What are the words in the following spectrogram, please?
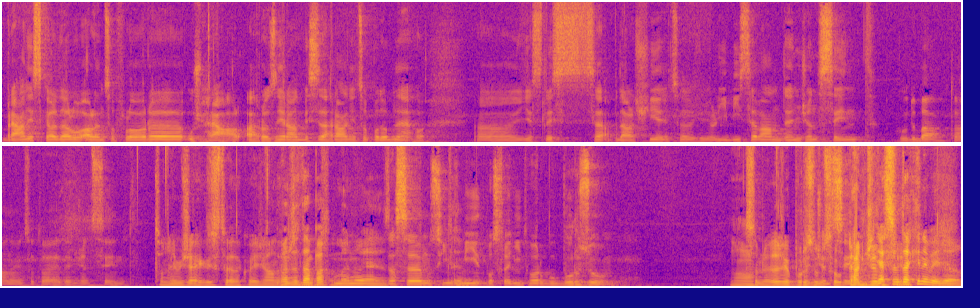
Brány z Keldalu a Lens of Lore eh, už hrál a hrozně rád by si zahrál něco podobného. Uh, jestli se a další je něco, že líbí se vám Dungeon Synth hudba, to já nevím, co to je, Dungeon Synth. To nevím, že existuje takový žánr. On to tam pak jmenuje. Zase musím zmínit poslední tvorbu Burzum, No. Jsem nevěděl, že Burzum jsou Synth. Dungeon Já jsem taky nevěděl.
